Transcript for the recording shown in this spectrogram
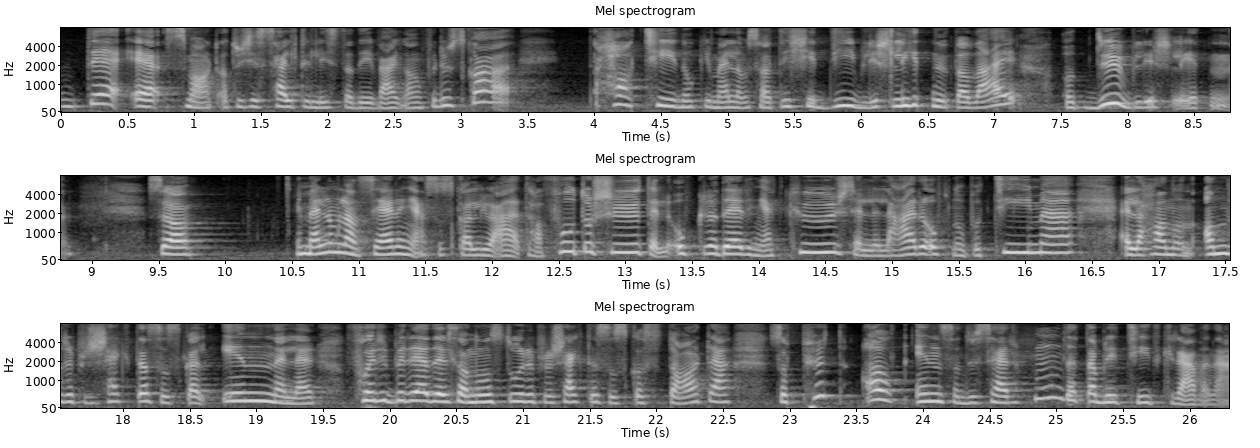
det er smart at du ikke selger til lista di hver gang, for du skal ha tid nok imellom, så at ikke de blir sliten ut av deg, og du blir sliten. Så mellom lanseringer så skal jo jeg ta fotoshoot eller oppgradering i et kurs eller lære opp noe på teamet, eller ha noen andre prosjekter som skal inn, eller forberedelse av noen store prosjekter som skal starte. Så putt alt inn så du ser hm, dette blir tidkrevende.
